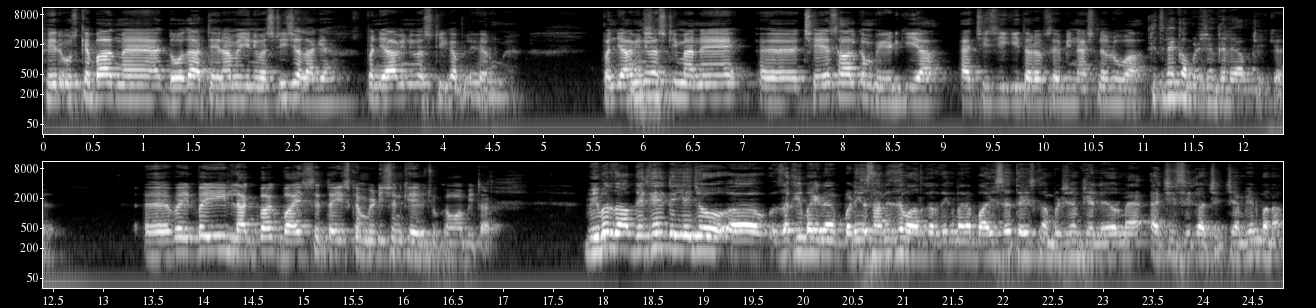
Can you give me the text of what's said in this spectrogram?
फिर उसके बाद मैं 2013 में यूनिवर्सिटी चला गया। पंजाब यूनिवर्सिटी का प्लेयर हूँ मैं। पंजाब यूनिवर्सिटी मैंने छः साल कंप्लीट किया। एच e की तरफ़ से भी नेशनल हुआ। कितने कंपटीशन खेले आप ठीक है। भाई भाई, लगभग बाईस से तेईस कंपटीशन खेल चुका हूँ अभी तक। वीवर्स आप देखें कि ये जो जकी भाई ने बड़ी आसानी से बात कर दी कि मैंने बाईस से तेईस कंपटीशन खेले और मैं एच e का चैंपियन बना।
